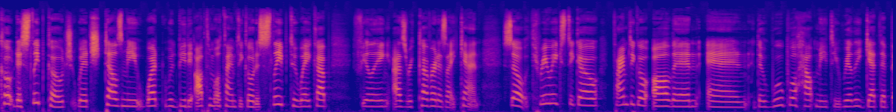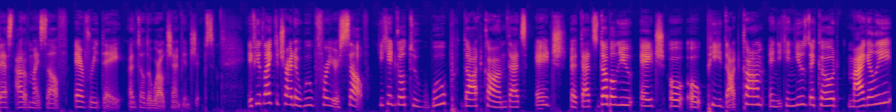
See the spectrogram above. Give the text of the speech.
the sleep coach, which tells me what would be the optimal time to go to sleep to wake up feeling as recovered as I can. So, three weeks to go, time to go all in, and the Whoop will help me to really get the best out of myself every day until the World Championships. If you'd like to try the Whoop for yourself, you can go to whoop.com. That's H uh, that's W H O O P.com and you can use the code Maghalie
